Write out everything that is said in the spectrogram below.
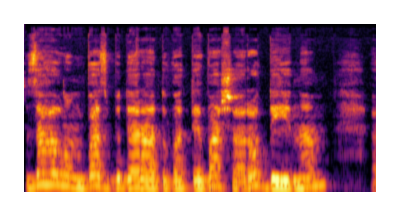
Загалом вас буде радувати ваша родина, е,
